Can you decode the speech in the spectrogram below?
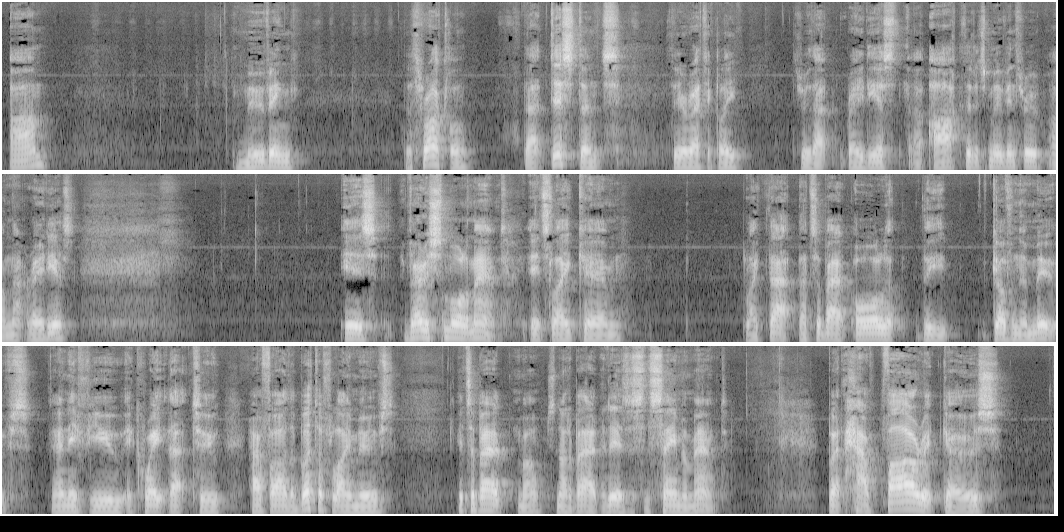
arm moving the throttle that distance theoretically through that radius uh, arc that it's moving through on that radius is very small amount. It's like um, like that. That's about all the governor moves. And if you equate that to how far the butterfly moves it's about, well, it's not about, it is, it's the same amount. But how far it goes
